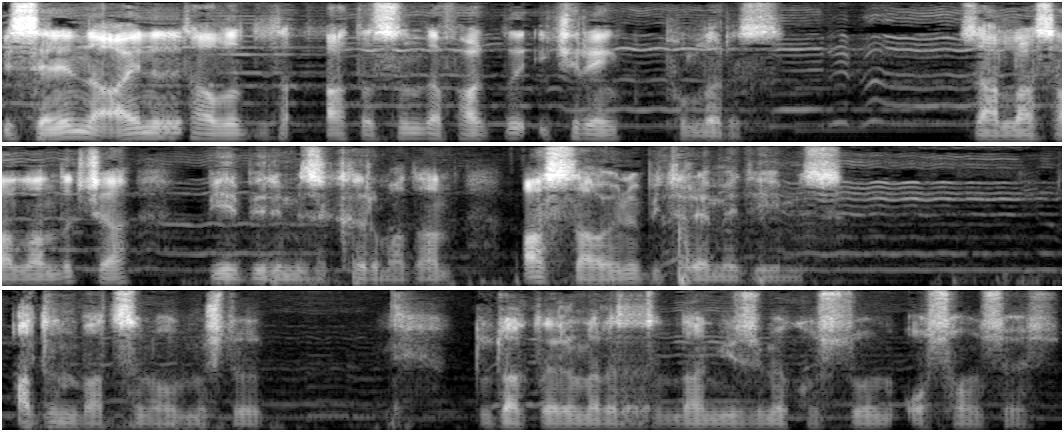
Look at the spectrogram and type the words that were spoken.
biz seninle aynı tavla tahtasında farklı iki renk pullarız. Zarlar sallandıkça birbirimizi kırmadan asla oyunu bitiremediğimiz. Adın batsın olmuştu. Dudakların arasından yüzüme kustuğun o son söz.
